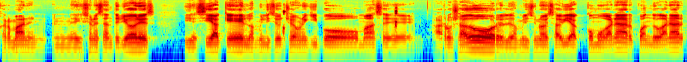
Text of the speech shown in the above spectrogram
Germán en, ediciones anteriores y decía que el 2018 era un equipo más eh, arrollador, el 2019 sabía cómo ganar, cuándo ganar.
